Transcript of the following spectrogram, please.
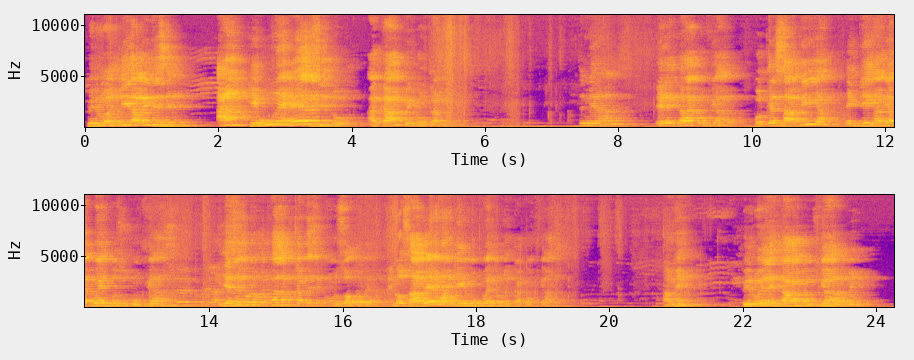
Pero aquí David dice, aunque un ejército acampe contra mí, temerán. Él estará confiado, porque él sabía en quién había puesto su confianza. Y eso es lo que pasa muchas veces con nosotros, No sabemos en quién hemos puesto nuestra confianza. Amén. Pero él estaba confiado, amén.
